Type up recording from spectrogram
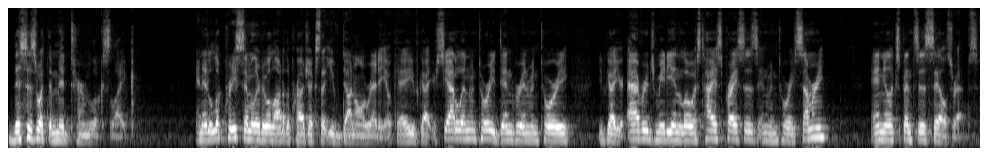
This is what the midterm looks like. And it'll look pretty similar to a lot of the projects that you've done already, okay? You've got your Seattle inventory, Denver inventory, you've got your average, median, lowest, highest prices, inventory summary, annual expenses, sales reps.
